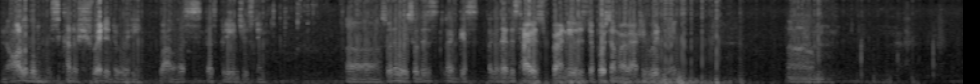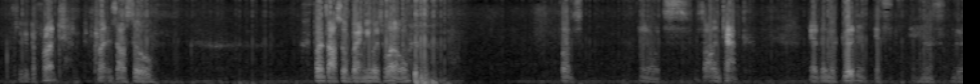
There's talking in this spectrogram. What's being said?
and all of them is kind of shredded already. Wow, that's that's pretty interesting. Uh, so anyway, so this, like, this, like I said, this tire is brand new. This is the first time I've actually ridden it. Um, look at the front. The front is also front's also brand new as well. Front's, you know, it's it's all intact. Everything looks good. It's, you know, the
